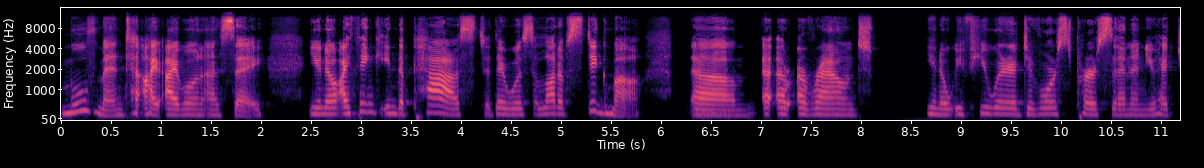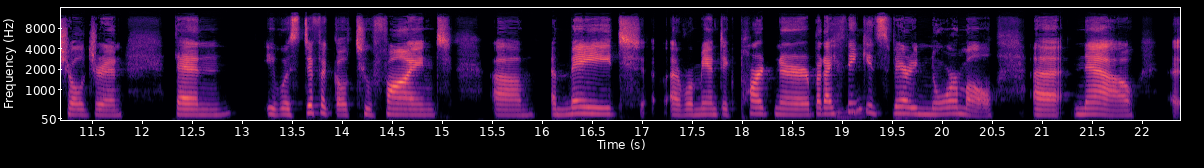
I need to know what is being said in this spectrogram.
movement i, I want to say you know i think in the past there was a lot of stigma mm-hmm. um, a- around you know if you were a divorced person and you had children then it was difficult to find um, a mate a romantic partner but i mm-hmm. think it's very normal uh, now uh,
